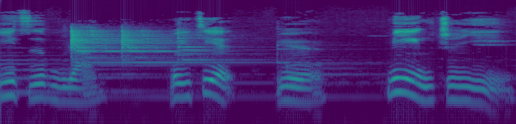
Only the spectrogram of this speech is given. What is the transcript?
以子午然，为谏曰：“命之矣。”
